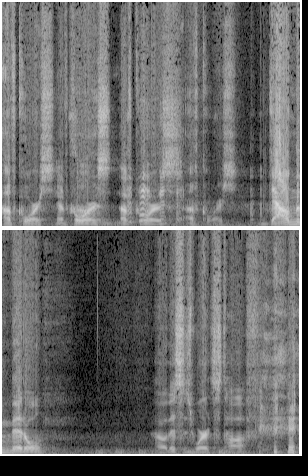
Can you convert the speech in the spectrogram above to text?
Of course. Of course, of course. Of course. Down the middle. Oh, this is where it's tough.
